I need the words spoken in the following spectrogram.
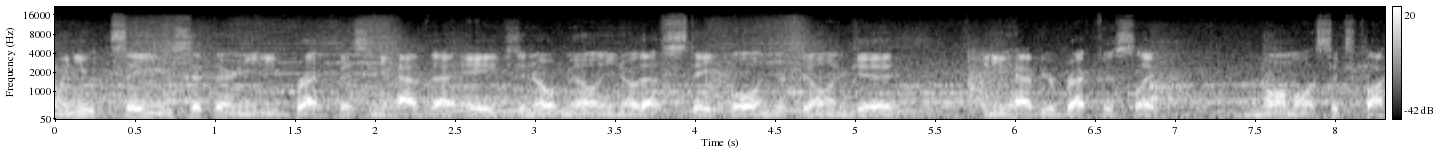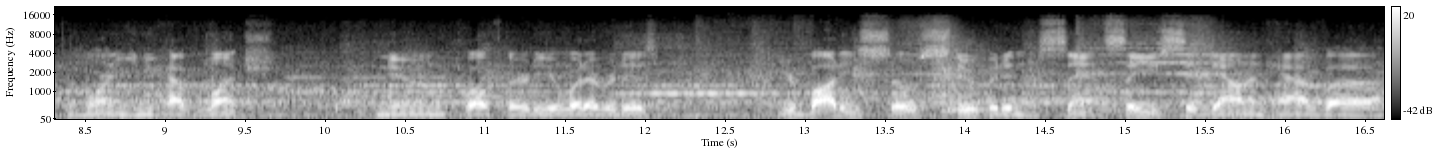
when you say you sit there and you eat breakfast and you have that eggs and oatmeal, you know that staple, and you're feeling good, and you have your breakfast like normal at six o'clock in the morning, and you have lunch noon, twelve thirty or whatever it is. Your body's so stupid in the sense. Say you sit down and have. Uh,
